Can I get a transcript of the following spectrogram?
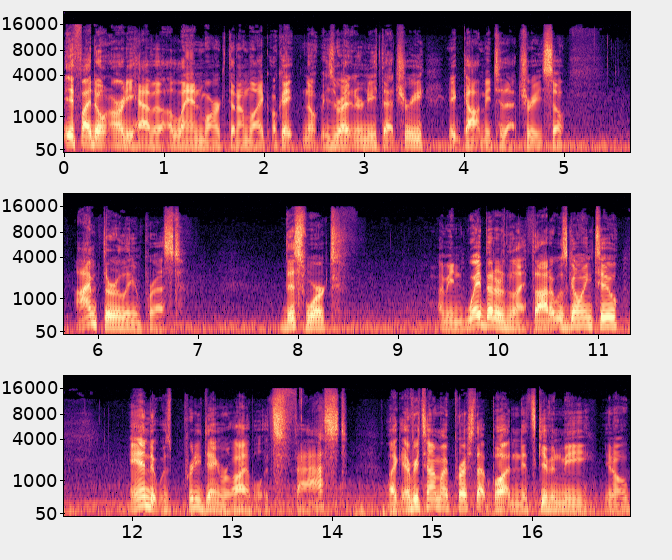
If I don't already have a, a landmark that I'm like, okay, nope, he's right underneath that tree. It got me to that tree. So I'm thoroughly impressed. This worked, I mean, way better than I thought it was going to. And it was pretty dang reliable. It's fast. Like every time I press that button, it's giving me, you know,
